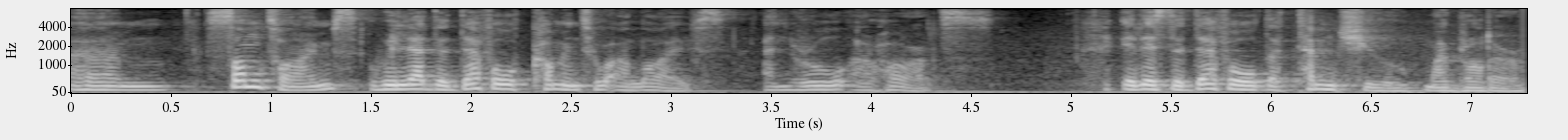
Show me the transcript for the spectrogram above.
Um, sometimes we let the devil come into our lives and rule our hearts. It is the devil that tempts you, my brother.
